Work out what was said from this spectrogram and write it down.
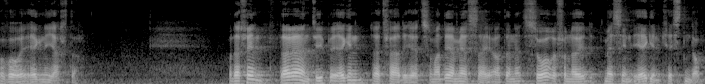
og våre egne hjerter. Og der, der er en type egenrettferdighet som har det med seg at en er såre fornøyd med sin egen kristendom.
